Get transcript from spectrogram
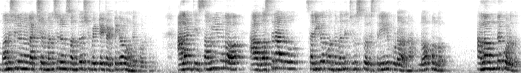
మనుషులను లక్ష్య మనుషులను సంతోషపెట్టేటట్టుగా ఉండకూడదు. అలాంటి సమయంలో ఆ వస్త్రాలు సరిగా కొంతమంది చూసుకోరు స్త్రీలు కూడా నా- లోకంలో. అలా ఉండకూడదు.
